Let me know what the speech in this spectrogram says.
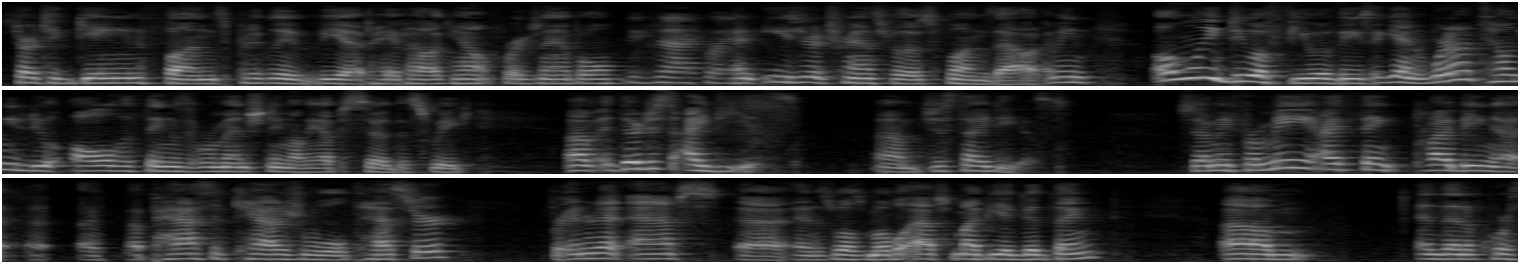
start to gain funds, particularly via a PayPal account, for example, Exactly. and easier to transfer those funds out. I mean, only do a few of these. Again, we're not telling you to do all the things that we're mentioning on the episode this week. Um, they're just ideas, um, just ideas. So, I mean, for me, I think probably being a, a, a passive casual tester for internet apps uh, and as well as mobile apps might be a good thing. Um, and then, of course,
